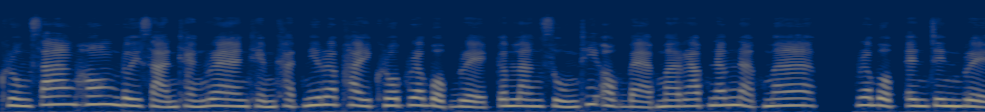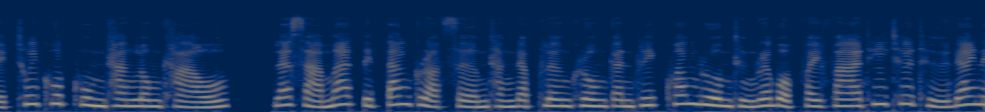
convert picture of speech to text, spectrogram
โครงสร้างห้องโดยสารแข็งแรงเข็มขัดนิรภัยครบระบบเบรกกำลังสูงที่ออกแบบมารับน้ำหนักมาก ระบบเอนจินเบรกช่วยควบคุมทางลงเขา และสามารถติดตั้งกรอดเสริมถังดับเพลิงโครงกันพลิกคว่ำรวมถึงระบบไฟฟ้าที่เชื่อถือได้ใน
